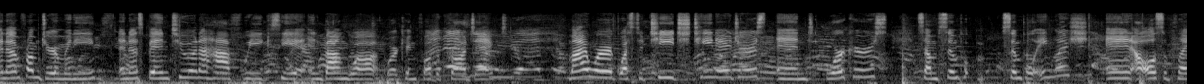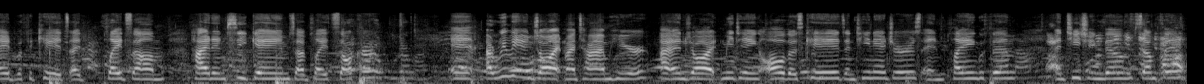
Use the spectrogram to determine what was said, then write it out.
and I'm from Germany and I spent two and a half weeks here in Bangwa working for the project. My work was to teach teenagers and workers some simple, simple English and I also played with the kids. I played some hide and seek games, I played soccer and I really enjoyed my time here. I enjoyed meeting all those kids and teenagers and playing with them and teaching them something.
